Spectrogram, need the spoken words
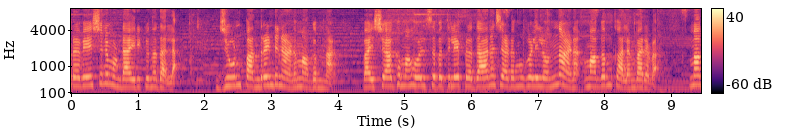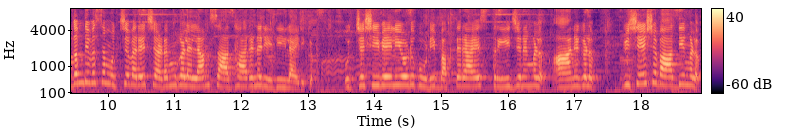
പ്രവേശനമുണ്ടായിരിക്കുന്നതല്ല. ജൂൺ പന്ത്രണ്ടിനാണ് മകം നാൾ. വൈശാഖ മഹോത്സവത്തിലെ പ്രധാന ചടങ്ങുകളിലൊന്നാണ് മകം കലംവരവ് മകം ദിവസം ഉച്ചവരെ ചടങ്ങുകളെല്ലാം സാധാരണ രീതിയിലായിരിക്കും. ഉച്ചശീവേലിയോടുകൂടി ഭക്തരായ സ്ത്രീജനങ്ങളും ആനകളും വിശേഷവാദ്യങ്ങളും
